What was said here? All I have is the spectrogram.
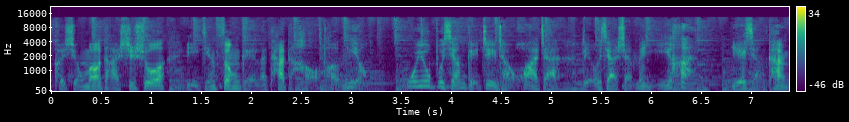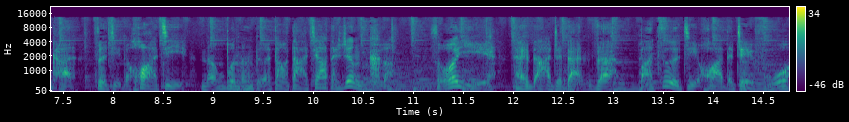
可熊猫大师说已经送给了他的好朋友，我又不想给这场画展留下什么遗憾，也想看看自己的画技能不能得到大家的认可，所以才大着胆子把自己画的这幅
